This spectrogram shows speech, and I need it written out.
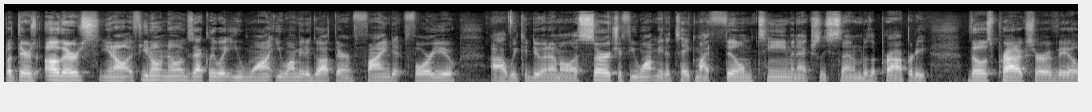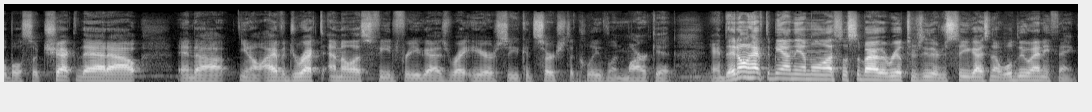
But there's others, you know, if you don't know exactly what you want, you want me to go out there and find it for you, uh, we can do an MLS search. If you want me to take my film team and actually send them to the property, those products are available. So check that out. And, uh, you know, I have a direct MLS feed for you guys right here so you can search the Cleveland market. And they don't have to be on the MLS listed by other realtors either, just so you guys know, we'll do anything.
